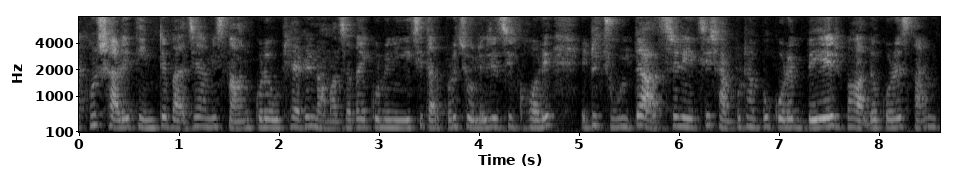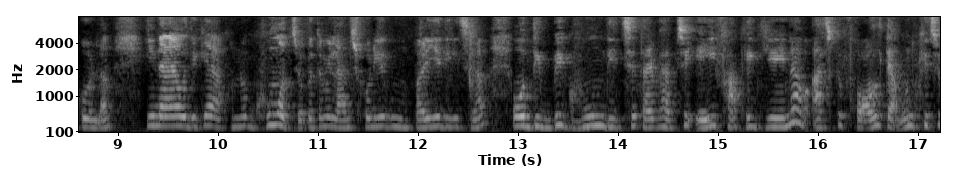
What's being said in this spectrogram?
এখন সাড়ে তিনটে বাজে, আমি স্নান করে উঠে আগে নামাজ আদায় করে নিয়েছি, তারপরে চলে এসেছি ঘরে, একটু চুলটা আশ্রে নিয়েছি, শ্যাম্পু ট্যাম্পু করে বেশ ভালো করে স্নান করলাম। ইনায়া ওদিকে এখনও ঘুমোচ্ছে, ওকে তো আমি লাঞ্চ করিয়ে ঘুম পাড়িয়ে দিয়েছিলাম। ও দিব্যি ঘুম দিচ্ছে, তাই ভাবছি এই ফাঁকে গিয়ে না, আজকে ফল তেমন কিছু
